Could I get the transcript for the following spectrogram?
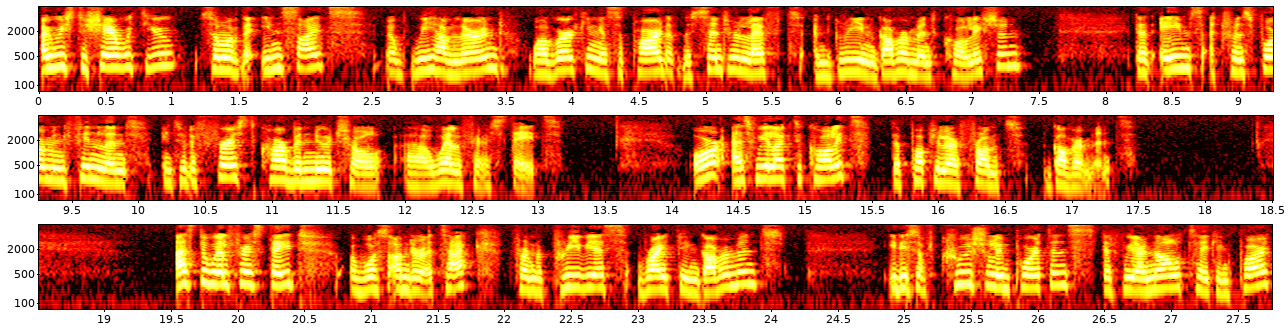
I wish to share with you some of the insights that we have learned while working as a part of the center left and green government coalition that aims at transforming Finland into the first carbon neutral uh, welfare state, or as we like to call it, the Popular Front government. As the welfare state was under attack from the previous right wing government, it is of crucial importance that we are now taking part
